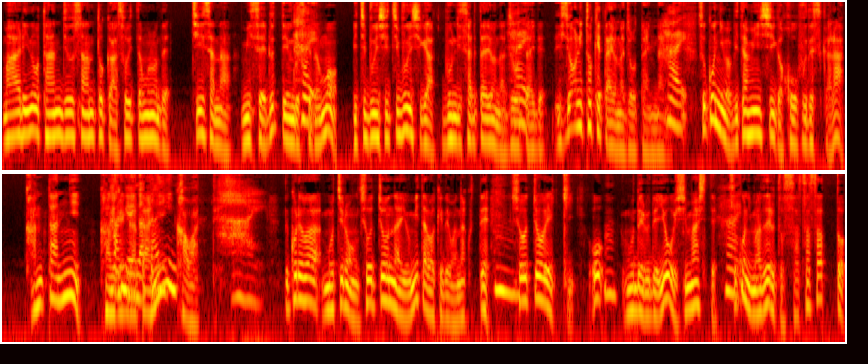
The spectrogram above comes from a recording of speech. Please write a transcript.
周りの単純酸とかそういったもので小さなミセルっていうんですけども、はい、一分子一分子が分離されたような状態で、非常に溶けたような状態になる。はい、そこにはビタミン C が豊富ですから、簡単に還元型に変わってはい。でこれはもちろん小腸内を見たわけではなくて、うん、小腸液をモデルで用意しまして、うん、そこに混ぜるとさささっと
